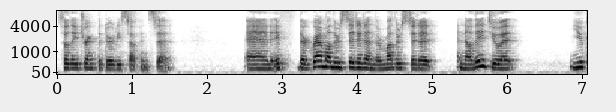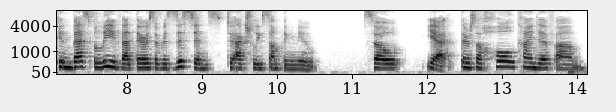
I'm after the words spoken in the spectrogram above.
So they drink the dirty stuff instead. And if their grandmothers did it and their mothers did it, and now they do it, you can best believe that there is a resistance to actually something new. So, yeah, there's a whole kind of um,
